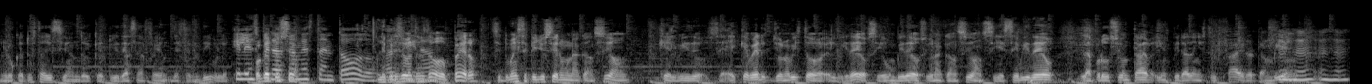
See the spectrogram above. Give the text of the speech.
en lo que tú estás diciendo y que tu idea sea fe- defendible. Y la inspiración sabes- está en todo. la inspiración está en todo, pero si tú me dices que yo hiciera una canción, que el video, o sea, hay que ver, yo no he visto el video, si es un video, si es una canción, si ese video, la producción está inspirada en Street Fighter también.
